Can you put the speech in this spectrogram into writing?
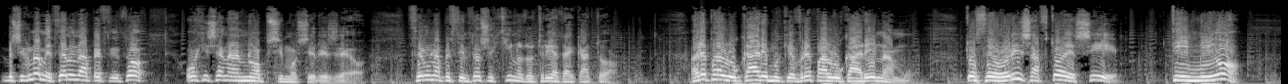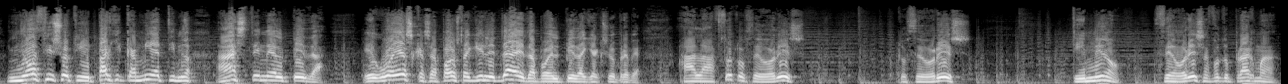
με συγγνώμη θέλω να απευθυνθώ όχι σε ένα ανόψιμο Σιριζέο. Θέλω να απευθυνθώ σε εκείνο το 3% ρε παλουκάρι μου και βρε παλουκαρίνα μου το θεωρείς αυτό εσύ τιμιό νιώθεις ότι υπάρχει καμία τιμιό ας την ελπίδα. Εγώ έσκασα πάω στα Γκίλι Ντάιτ από ελπίδα και αξιοπρέπεια. Αλλά αυτό το θεωρείς το θεωρείς τίμιο; Θεωρείς αυτό το πράγμα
